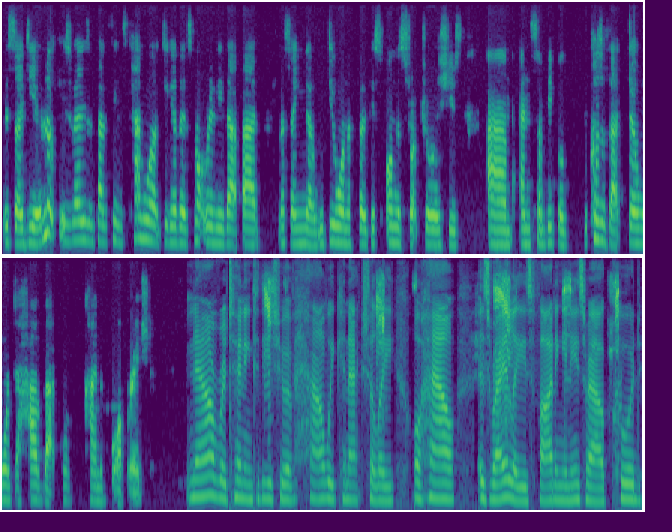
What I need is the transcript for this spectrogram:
this idea look israelis and palestinians can work together it's not really that bad. They're saying no we do want to focus on the structural issues um, and some people because of that don't want to have that kind of cooperation now returning to the issue of how we can actually, or how Israelis fighting in Israel could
